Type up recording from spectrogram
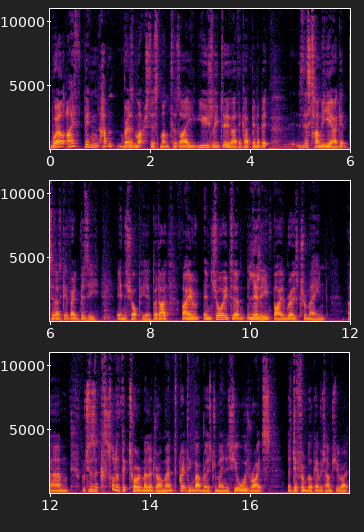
Well, I've been haven't read as much this month as I usually do. I think I've been a bit this time of year. I get to get very busy in the shop here, but I I enjoyed um, Lily by Rose Tremain, um, which is a sort of Victorian melodrama. And the great thing about Rose Tremain is she always writes a different book every time she write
